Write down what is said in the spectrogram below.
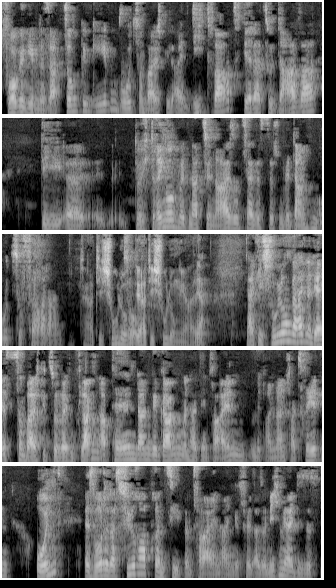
vorgegebene Satzung gegeben, wo zum Beispiel ein Dietwart, der dazu da war, die äh, Durchdringung mit nationalsozialistischem Gedankengut zu fördern. Der hat die Schulung, so. der hat die Schulung gehalten. Ja. Der hat die Schulung gehalten und der ist zum Beispiel zu welchen Flaggenappellen dann gegangen und hat den Verein mit anderen vertreten. Und es wurde das Führerprinzip im Verein eingeführt. Also nicht mehr dieses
